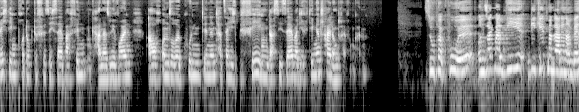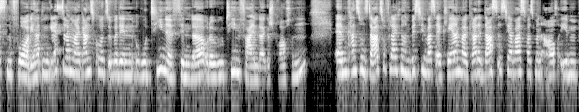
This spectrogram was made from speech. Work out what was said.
richtigen Produkte für sich selber finden kann. Also wir wollen auch unsere Kundinnen tatsächlich befähigen, dass sie selber die richtigen Entscheidungen treffen können. Super cool. Und sag mal, wie, wie geht man da denn am besten vor? Wir hatten gestern mal ganz kurz über den Routinefinder oder Routinefinder gesprochen. Ähm, kannst du uns dazu vielleicht noch ein bisschen was erklären? Weil gerade das ist ja was, was man auch eben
